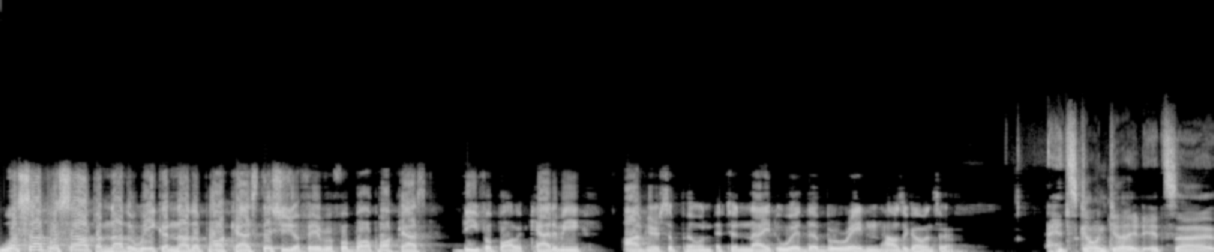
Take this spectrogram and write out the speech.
What's up? What's up? Another week, another podcast. This is your favorite football podcast, The Football Academy. I'm here tonight with uh, Braden. How's it going, sir? It's going good. It's uh,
